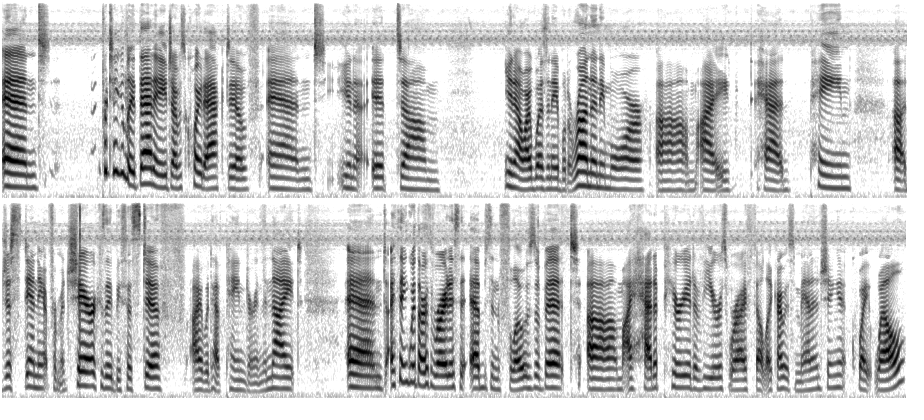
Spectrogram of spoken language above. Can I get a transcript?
And particularly at that age, I was quite active, and you know, it, um, you know, I wasn't able to run anymore. Um, I had pain uh, just standing up from a chair because they'd be so stiff. I would have pain during the night. And I think with arthritis, it ebbs and flows a bit. Um, I had a period of years where I felt like I was managing it quite well.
